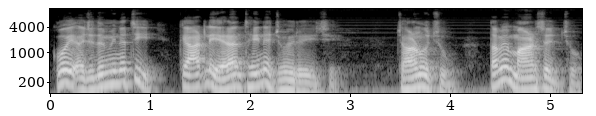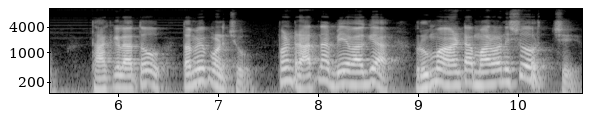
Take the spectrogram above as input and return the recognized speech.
કોઈ અજનબી નથી કે આટલી હેરાન થઈને જોઈ રહી છે. જાણું છું, તમે માણસ જ છો. થાકેલા તો તમે પણ છો. પણ રાતના બે વાગ્યા રૂમમાં આંટા મારવાની શું અર્થ છે?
